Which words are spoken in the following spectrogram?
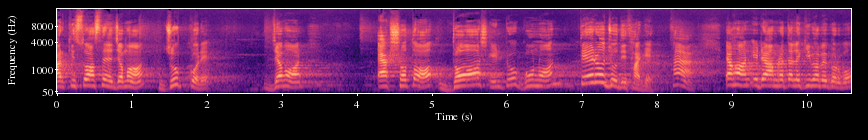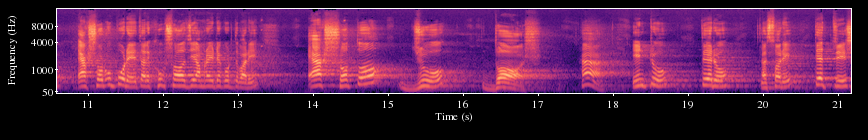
আর কিছু আছে যেমন যোগ করে, যেমন একশত দশ ইন্টু গুণন তেরো যদি থাকে হ্যাঁ? এখন এটা আমরা তাহলে কীভাবে করব? একশোর উপরে, তাহলে খুব সহজে আমরা এটা করতে পারি। একশত যোগ দশ হ্যাঁ? ইন্টু তেরো সরি তেত্রিশ।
